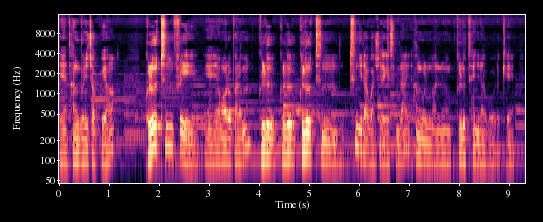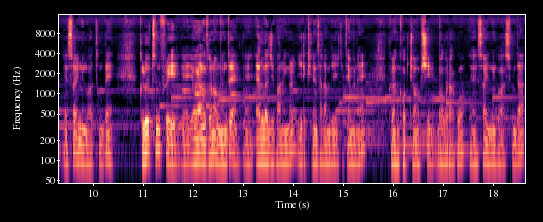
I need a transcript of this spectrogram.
예, 당분이 적고요. gluten free 예, 영어로 발음은 글루 글루 글루텐 튼이라고 하셔야 되겠습니다. 한국말로는 글루텐이라고 이렇게 예, 써 있는 것 같은데 글루텐 프리 예, 영양소는 없는데 예, 알러지 반응을 일으키는 사람들이 있기 때문에 그런 걱정 없이 먹으라고 예, 써 있는 것 같습니다.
